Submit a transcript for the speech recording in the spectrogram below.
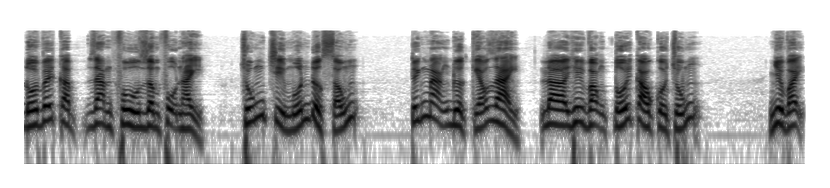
Đối với cặp gian phu dâm phụ này, chúng chỉ muốn được sống. Tính mạng được kéo dài là hy vọng tối cao của chúng. Như vậy,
